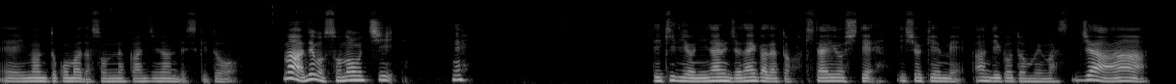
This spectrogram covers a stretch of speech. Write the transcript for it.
えー、今んとこまだそんな感じなんですけど、まあでもそのうち、できるようになるんじゃないかなと期待をして一生懸命編んでいこうと思います。じゃあ、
